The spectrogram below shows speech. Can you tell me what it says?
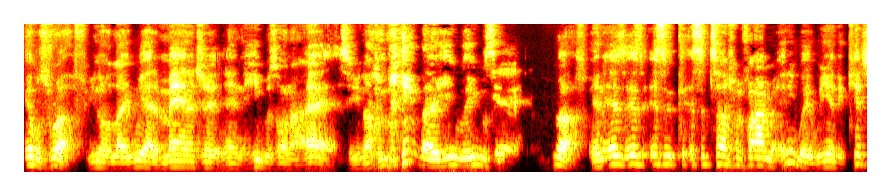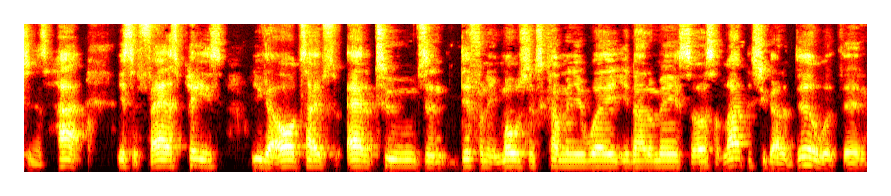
it was rough. You know, like we had a manager, and he was on our ass. You know what I mean? Like he, he was yeah. rough, and it's, it's it's a it's a tough environment anyway. We in the kitchen, it's hot, it's a fast pace you got all types of attitudes and different emotions coming your way. You know what I mean? So it's a lot that you got to deal with. And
